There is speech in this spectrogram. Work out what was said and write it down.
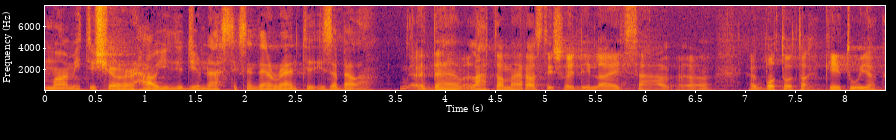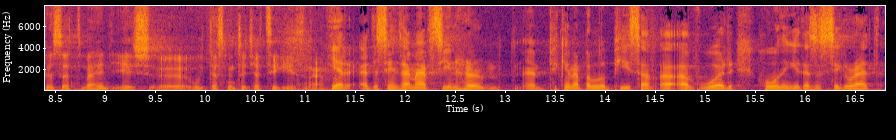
mommy to show her how you do gymnastics, and then ran to Isabella. De láttam már azt is, hogy Lilla egy szál ö, botot a két ujja között megy, és úgy tesz, mint hogyha cigizne. Yet at the same time, I've seen her uh, picking up a little piece of, uh, of wood, holding it as a cigarette.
